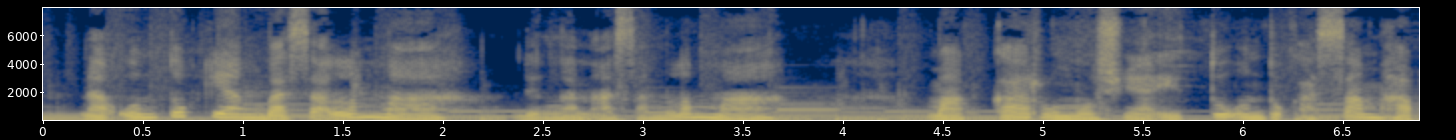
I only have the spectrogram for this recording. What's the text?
Nah, untuk yang basa lemah dengan asam lemah, maka rumusnya itu untuk asam H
